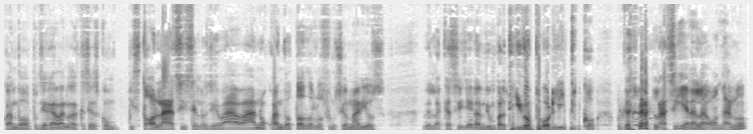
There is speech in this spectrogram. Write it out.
cuando pues, llegaban a las casillas con pistolas y se los llevaban, o cuando todos los funcionarios de la casilla eran de un partido político, porque eso era así, era la onda, ¿no?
